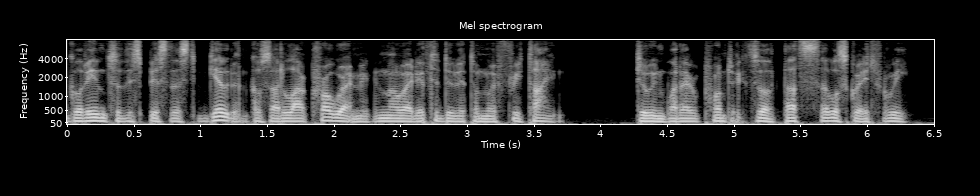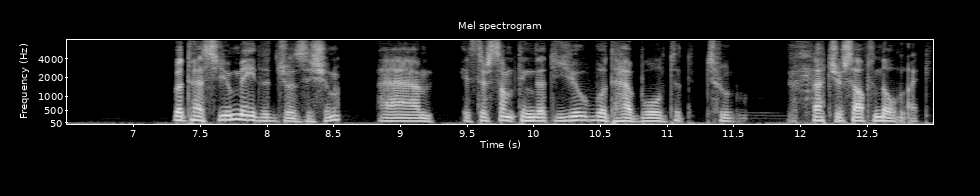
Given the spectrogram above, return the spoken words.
got into this business to because I love programming and now I get to do it on my free time, doing whatever project. So that's that was great for me. But as you made the transition, um, is there something that you would have wanted to let yourself know? Like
